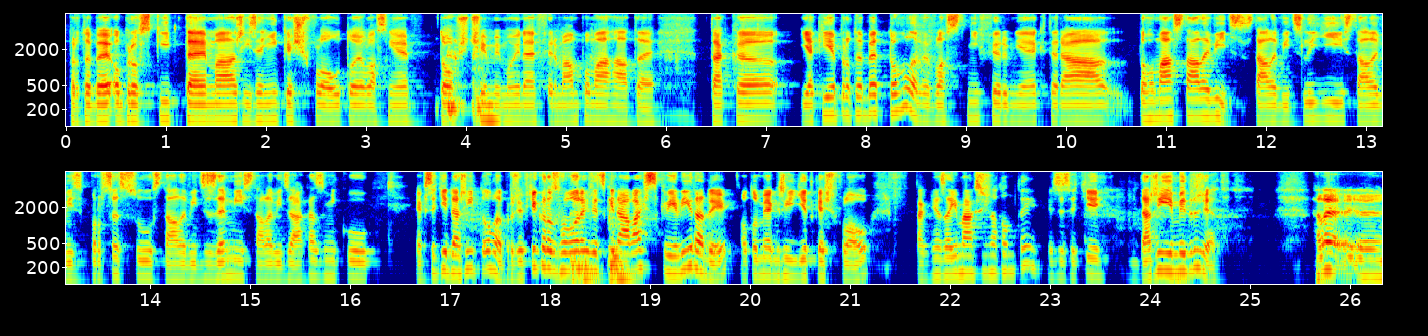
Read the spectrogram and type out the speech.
Pro tebe je obrovský téma řízení cash flow, to je vlastně to, s čím mimo jiné firmám pomáháte. Tak eh, jaký je pro tebe tohle ve vlastní firmě, která toho má stále víc? Stále víc lidí, stále víc procesů, stále víc zemí, stále víc zákazníků. Jak se ti daří tohle? Protože v těch rozhovorech vždycky dáváš skvělé rady o tom, jak řídit cash flow, tak mě zajímá, jak jsi na tom ty, jestli se ti daří jimi držet. Hele, e,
